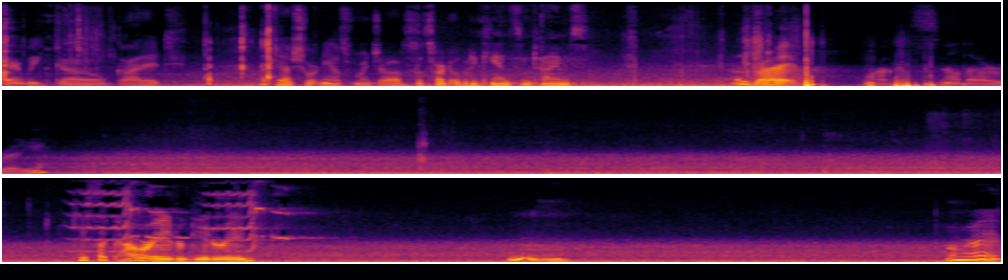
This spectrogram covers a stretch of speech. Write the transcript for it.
There we go. Got it. I have to have short nails for my job, so it's hard to open a can sometimes. Alright. Well, I can smell that already. Tastes like Powerade or Gatorade. Mmm. Alright.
